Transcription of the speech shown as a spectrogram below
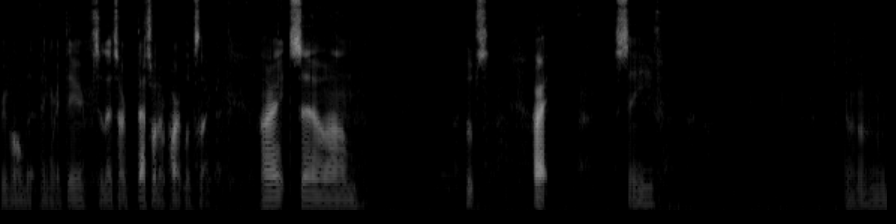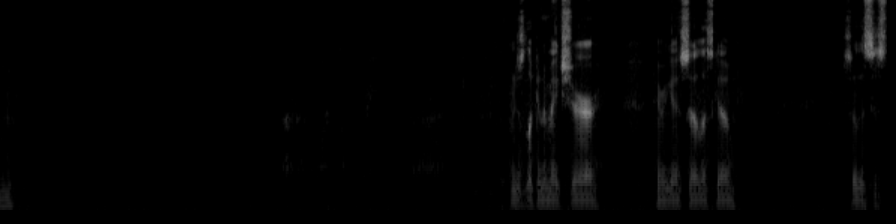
Revolve that thing right there. So that's our that's what our part looks like. Alright, so, um, oops. Alright, save. Just looking to make sure. Here we go. So let's go. So this is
